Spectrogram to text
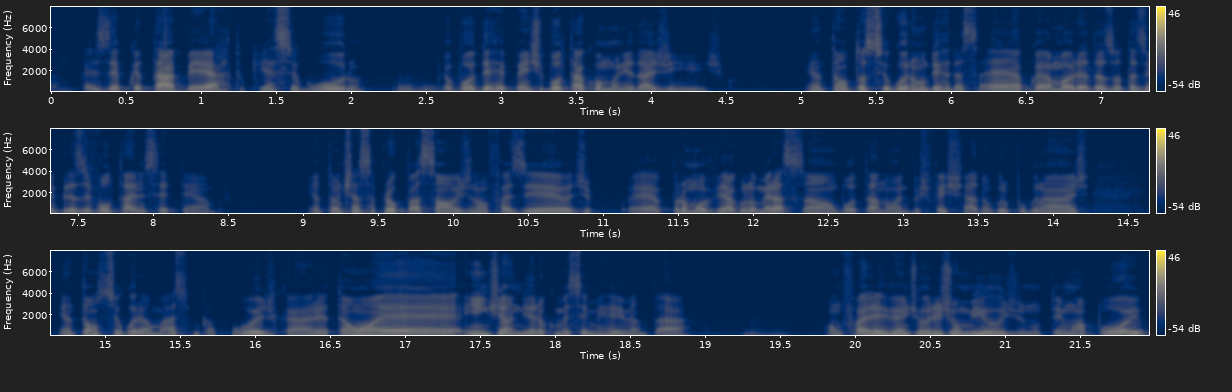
Não quer dizer porque está aberto que é seguro. Uhum. Que eu vou, de repente, botar a comunidade em risco. Então, estou segurando desde essa época. A maioria das outras empresas voltaram em setembro. Então, tinha essa preocupação de não fazer, de é, promover aglomeração, botar no ônibus fechado um grupo grande. Então, segurei o máximo que eu pude, cara. Então, é, em janeiro, eu comecei a me reinventar. Como falei, venho de origem humilde, não tenho um apoio.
